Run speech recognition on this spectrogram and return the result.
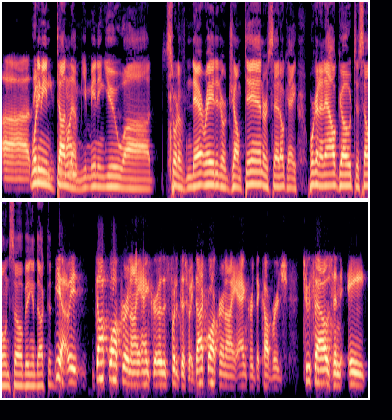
Uh, What do you mean done one- them? You meaning you uh, sort of narrated or jumped in or said, "Okay, we're going to now go to so and so being inducted." Yeah, I mean, Doc Walker and I anchored. Let's put it this way: Doc Walker and I anchored the coverage. 2008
